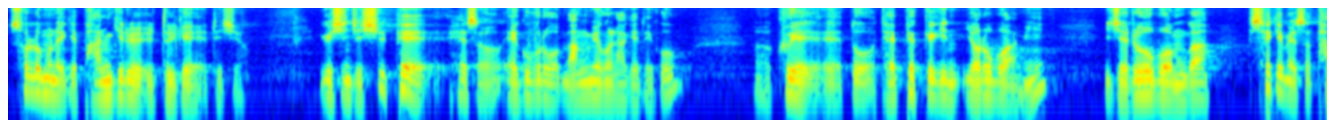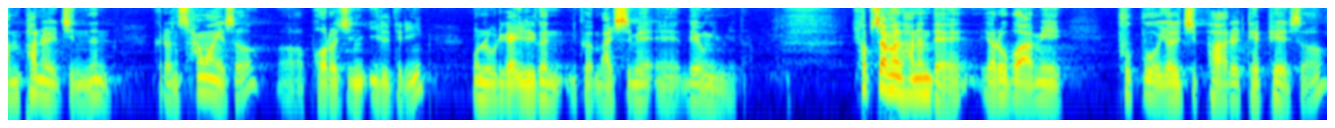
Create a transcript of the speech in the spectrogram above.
솔로몬에게 반기를 들게 되죠. 이것이 이제 실패해서 애굽으로 망명을 하게 되고 어, 그의 또 대표격인 여로보암이 이제 르호보암과 세겜에서 단판을 짓는 그런 상황에서 어, 벌어진 일들이 오늘 우리가 읽은 그 말씀의 내용입니다. 협상을 하는데 여로보암이 북부 열 지파를 대표해서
